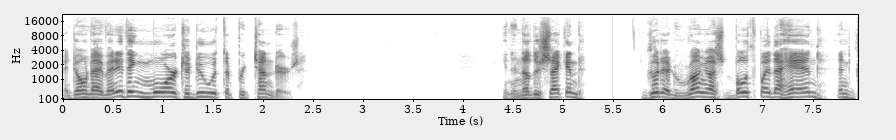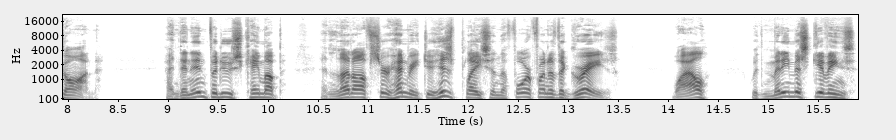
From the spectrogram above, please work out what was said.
and don't have anything more to do with the pretenders. In another second, Good had wrung us both by the hand and gone, and then Infadoos came up and led off Sir Henry to his place in the forefront of the Greys, while, with many misgivings,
